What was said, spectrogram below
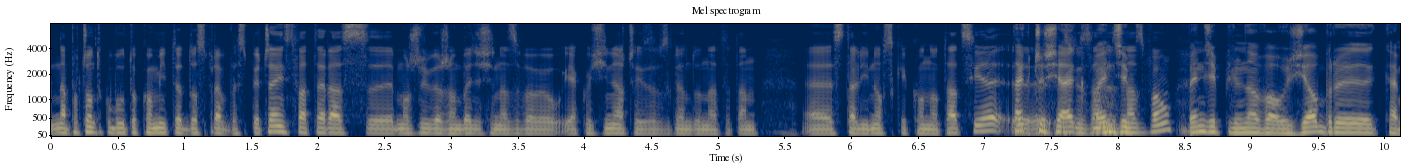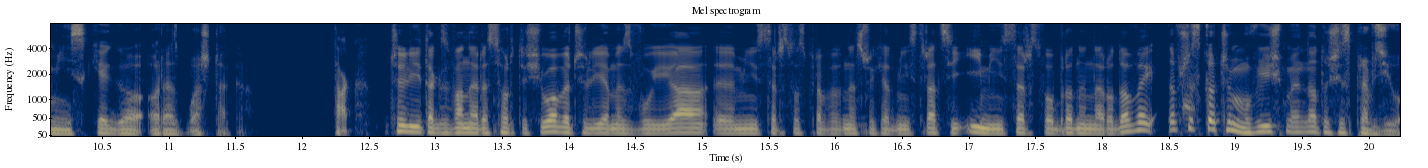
Na początku był to komitet do spraw bezpieczeństwa, teraz y, możliwe, że on będzie się nazywał jakoś inaczej ze względu na te tam e, stalinowskie konotacje Tak czy e, siak będzie-. Będzie pilnował Ziobry, Kamińskiego oraz Błaszczaka. Tak, czyli tak zwane resorty siłowe, czyli MSWiA, e, Ministerstwo Spraw Wewnętrznych i Administracji i Ministerstwo Obrony Narodowej. To wszystko, o czym mówiliśmy, no to się sprawdziło.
